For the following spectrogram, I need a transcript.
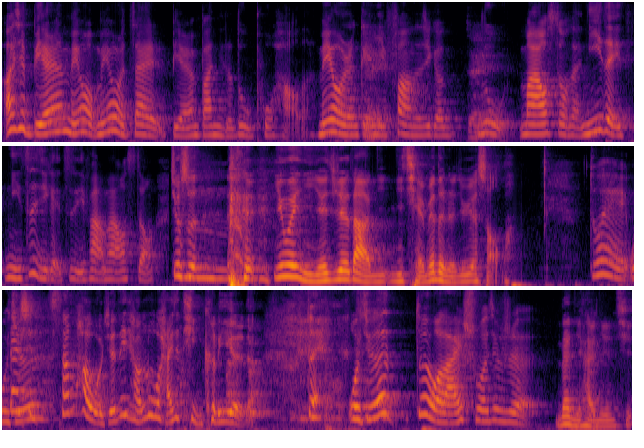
而且别人没有没有在别人把你的路铺好了，没有人给你放的这个路 milestone 在，你得你自己给自己放 milestone。就是嗯 因为你年纪越大，你你前面的人就越少嘛。对，我觉得 somehow 我觉得那条路还是挺 clear 的。对我觉得对我来说就是那你还年轻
